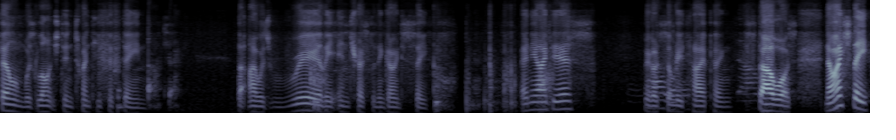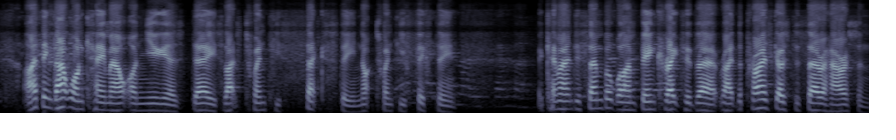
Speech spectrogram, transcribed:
film was launched in 2015 okay. That I was really interested in going to see any ideas We've got somebody typing Star Wars now actually I think that one came out on New Year's Day so that's 2016 not 2015 it came out in December. Well, I'm being corrected there. Right, the prize goes to Sarah Harrison.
